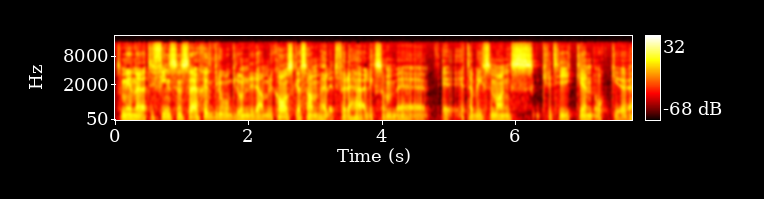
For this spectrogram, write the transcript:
som menar att det finns en särskild grogrund i det amerikanska samhället för det här liksom eh, e-, etablissemangskritiken och, eh,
